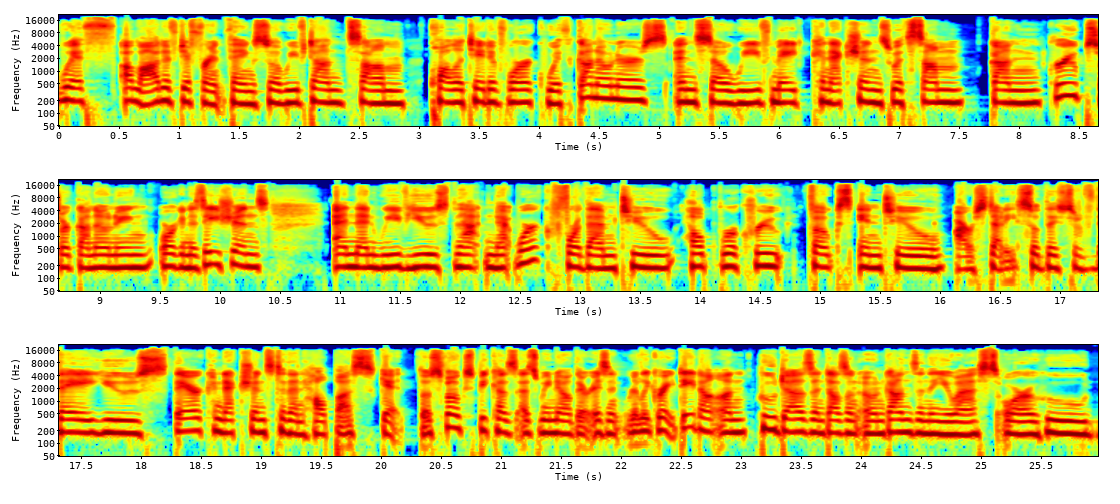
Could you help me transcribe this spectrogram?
with a lot of different things. So we've done some qualitative work with gun owners. And so we've made connections with some gun groups or gun owning organizations. And then we've used that network for them to help recruit folks into our study. So they sort of they use their connections to then help us get those folks because as we know there isn't really great data on who does and doesn't own guns in the US or who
